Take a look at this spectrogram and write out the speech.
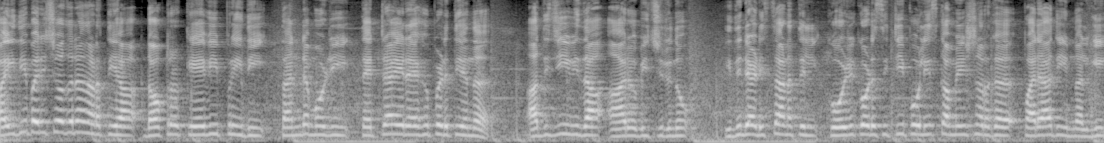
വൈദ്യപരിശോധന നടത്തിയ ഡോക്ടർ കെ വി പ്രീതി തന്റെ മൊഴി തെറ്റായി രേഖപ്പെടുത്തിയെന്ന് അതിജീവിത ആരോപിച്ചിരുന്നു. ഇതിന്റെ അടിസ്ഥാനത്തിൽ കോഴിക്കോട് സിറ്റി പോലീസ് കമ്മീഷണർക്ക് പരാതിയും നൽകി.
